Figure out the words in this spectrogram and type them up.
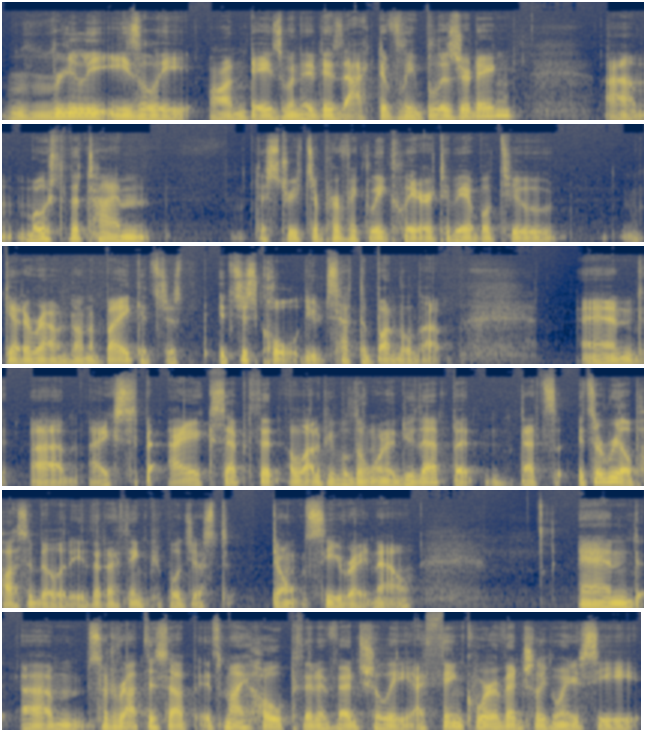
really easily on days when it is actively blizzarding. Um, most of the time, the streets are perfectly clear to be able to get around on a bike. It's just it's just cold. You just have to bundle up. And um, I expect I accept that a lot of people don't want to do that, but that's it's a real possibility that I think people just don't see right now. And um, so to wrap this up, it's my hope that eventually, I think we're eventually going to see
